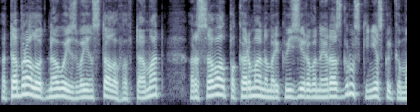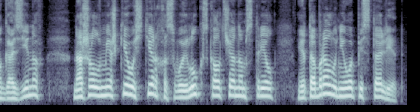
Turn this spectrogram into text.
отобрал у одного из военсталов автомат, рассовал по карманам реквизированной разгрузки несколько магазинов, нашел в мешке у стерха свой лук с колчаном стрел и отобрал у него пистолет.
